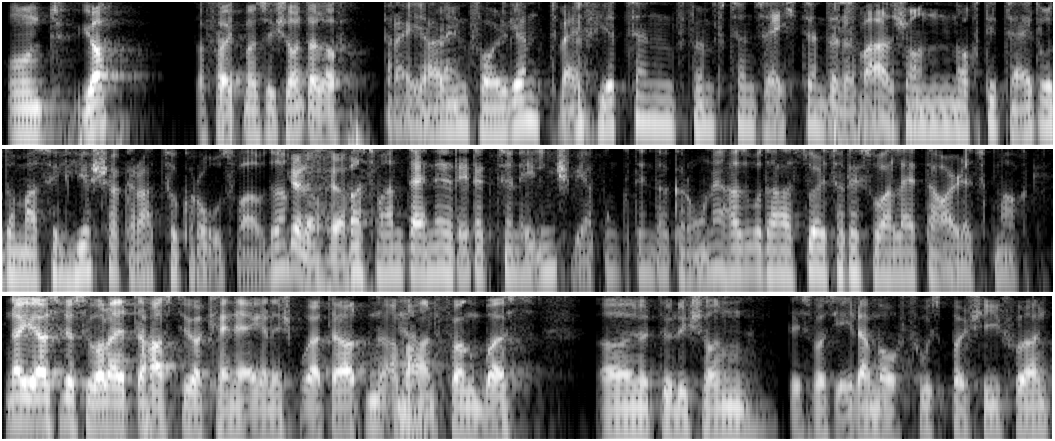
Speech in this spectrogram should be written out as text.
Und ja, da freut man sich schon darauf. Drei Jahre in Folge, 2014, 15, 16, das genau. war schon noch die Zeit, wo der Marcel Hirscher gerade so groß war, oder? Genau, ja. Was waren deine redaktionellen Schwerpunkte in der Krone? Oder hast du als Ressortleiter alles gemacht? Naja, als Ressortleiter hast du ja keine eigenen Sportarten. Am ja. Anfang war es äh, natürlich schon das, was jeder macht, Fußball, Skifahren.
